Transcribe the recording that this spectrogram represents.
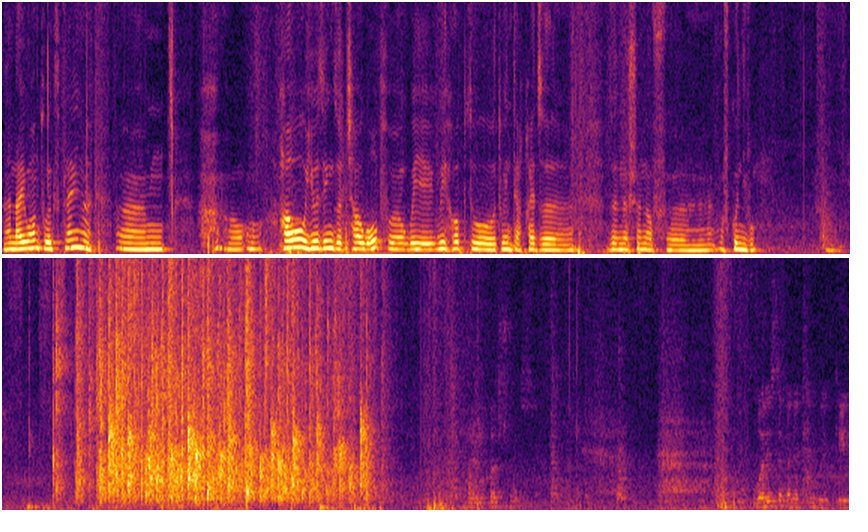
And I want to explain um, how- how, using the Chow group, uh, we, we hope to, to interpret the, the notion of, uh, of coniveau. Any questions? What is the connection with K theory?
